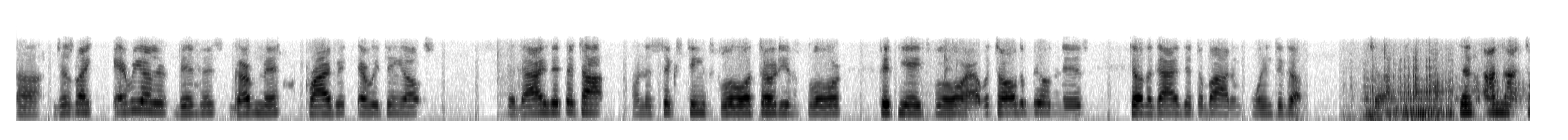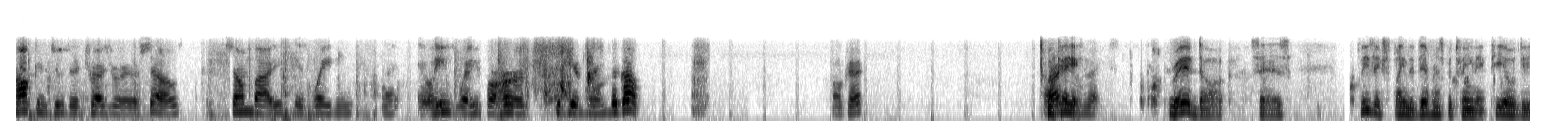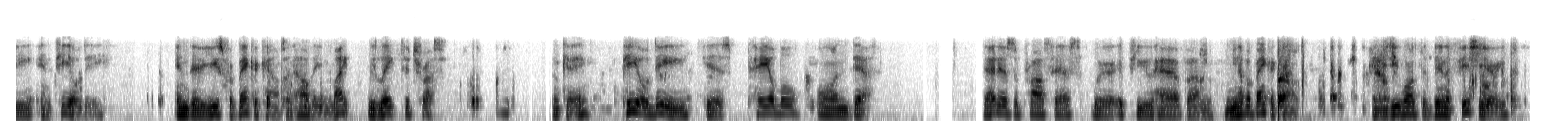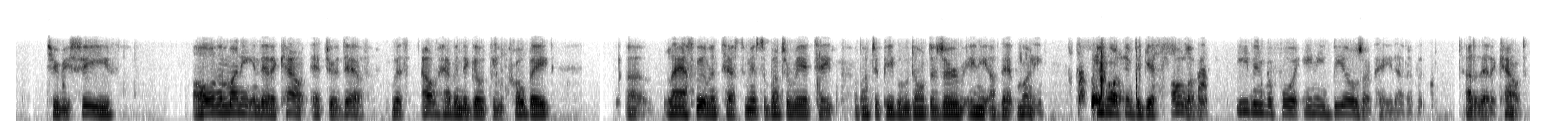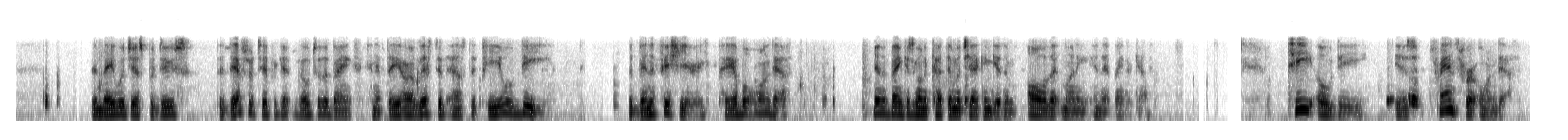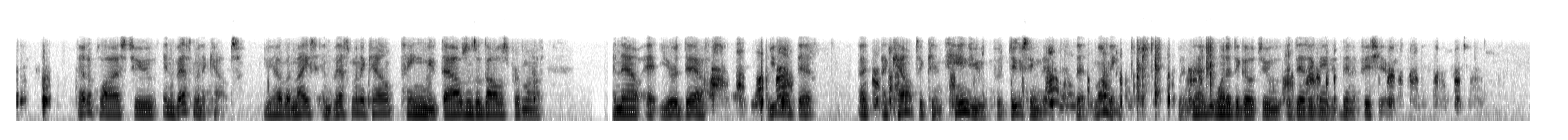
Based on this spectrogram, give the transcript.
uh, just like every other business, government, private, everything else, the guys at the top on the 16th floor, 30th floor, 58th floor, however tall the building is, tell the guys at the bottom when to go. So, since I'm not talking to the treasurer herself, somebody is waiting, uh, or he's waiting for her to give them the go. Okay. All right, Okay. next? Red Dog says, please explain the difference between a POD and TOD in their use for bank accounts and how they might relate to trust. Okay. POD is payable on death. That is a process where if you have um, you have a bank account and you want the beneficiary to receive all of the money in that account at your death without having to go through probate, uh, last will and testaments, a bunch of red tape, a bunch of people who don't deserve any of that money. You want them to get all of it even before any bills are paid out of it, out of that account. Then they would just produce the death certificate, go to the bank, and if they are listed as the POD, the beneficiary payable on death, then the bank is going to cut them a check and give them all of that money in that bank account. TOD is transfer on death. That applies to investment accounts. You have a nice investment account paying you thousands of dollars per month, and now at your death, you want that uh, account to continue producing that, that money, but now you wanted to go to a designated beneficiary.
